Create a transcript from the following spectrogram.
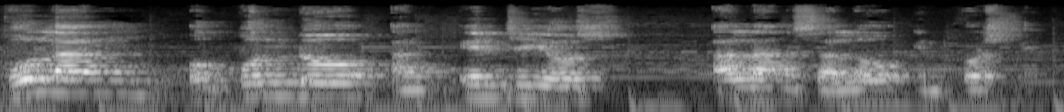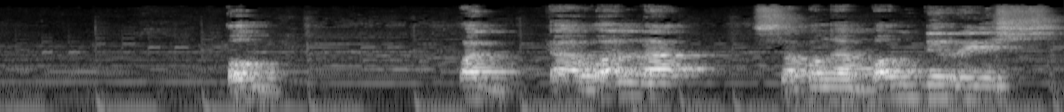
Kulang og pundo ang LGUs alang sa law enforcement. O pagkawala sa mga boundaries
